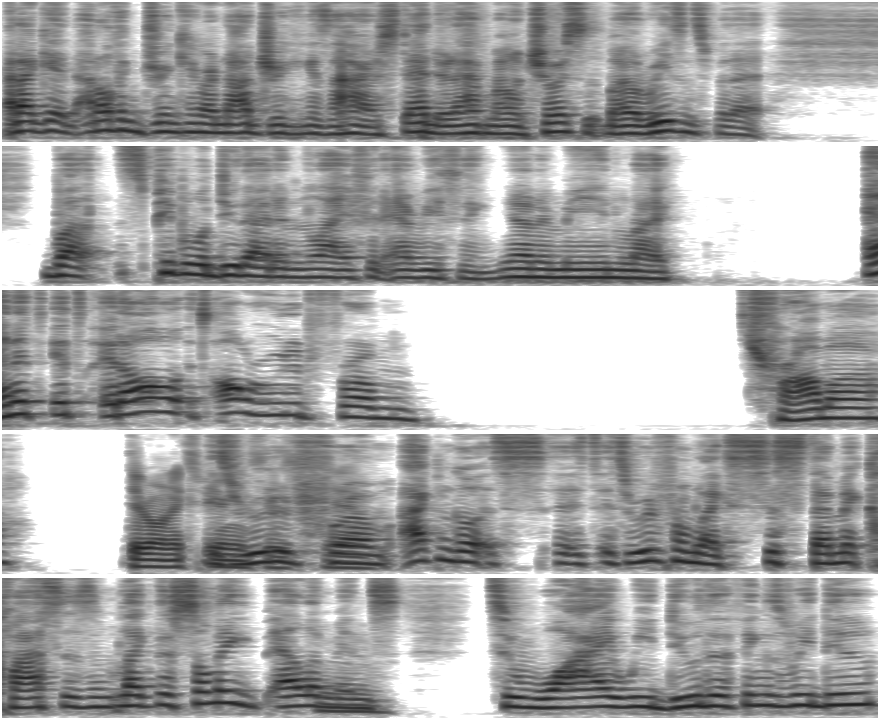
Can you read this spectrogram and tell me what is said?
and again, I don't think drinking or not drinking is a higher standard. I have my own choices, my own reasons for that. But people will do that in life and everything. You know what I mean? Like, and it's it's it all it's all rooted from trauma. Their own experience. It's rooted from yeah. I can go. It's, it's, it's rooted from like systemic classism. Like there's so many elements mm. to why we do the things we do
